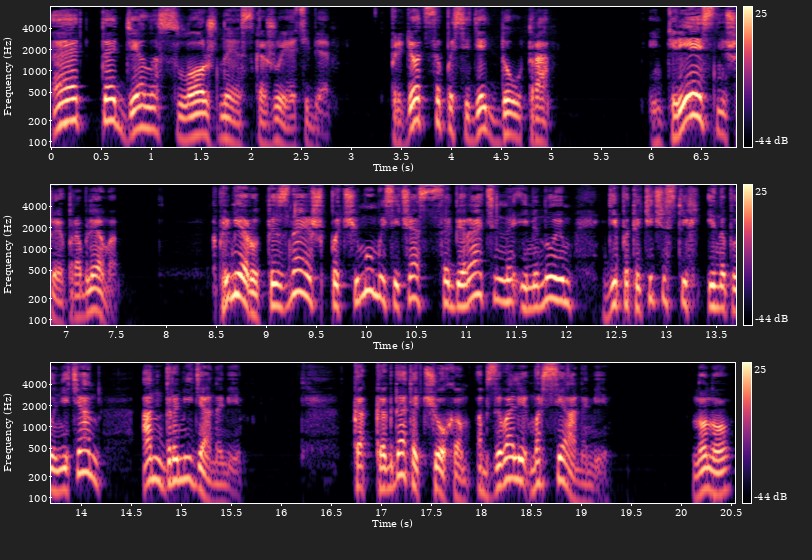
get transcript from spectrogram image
Это дело сложное, скажу я тебе. Придется посидеть до утра. Интереснейшая проблема. К примеру, ты знаешь, почему мы сейчас собирательно именуем гипотетических инопланетян андромедянами? Как когда-то чохом обзывали марсианами. Ну-ну.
